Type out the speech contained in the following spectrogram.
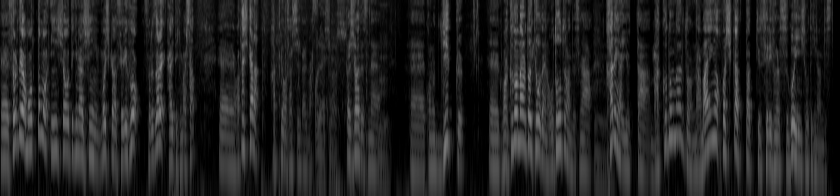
えー、それでは最も印象的なシーン、もしくはセリフをそれぞれ書いてきました。えー、私から発表させていただきます。お願いします。私はですね、うんえー、このディック、えー、マクドナルド兄弟の弟なんですが、うん、彼が言ったマクドナルドの名前が欲しかったっていうセリフがすごい印象的なんです。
